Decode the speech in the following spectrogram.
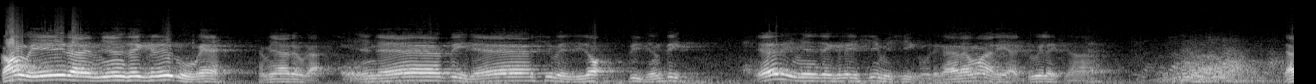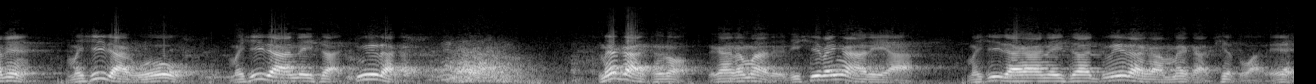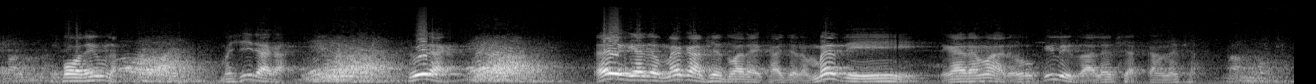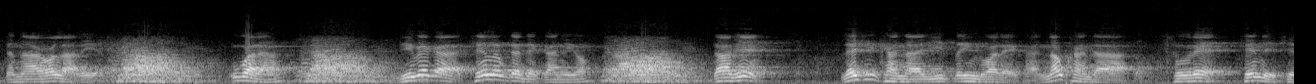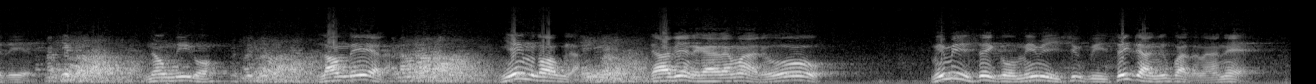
ကောင်းပြီတဲ့မြင်စိတ်ကလေးကိုပဲခမည်းတော်ကမြင်တယ်သိတယ်ရှိပဲစီတော့သိခြင်းသိအဲ့ဒီမြင်စိတ်ကလေးရှိမရှိကိုဒကာရမတွေကတွေးလိုက်တာဒါဖြင့်မရှိတာကိုမရှိတာအိဋ္ဌတွေးတာကမက်ကဆိုတော့ဒကာရမတွေဒီရှေးပိုင်းကတွေဟာမရှိတာကအိဋ္ဌတွေးတာကမက်ကဖြစ်သွားတယ်ပေါ်သေးဘူးလား မရှိတာကတွေးတာကအဲ့ဒီကဲဆိုမက်ကဖြစ်သွားတဲ့ခါကျတော့မက်ဒီဒကာရမတို့ကိလေသာလည်းဖြတ်ကံလည်းဖြတ်တဏှာရောလာသေးရဲ့ဥပါဒာဒီဘက်ကသင်းလောက်တတ်တဲ့ကံတွေရောဒါဖြင့်လက်ရှိခန္ဓာကြီးသိမ့်သွားတဲ့အခါနောက်ခန္ဓာ ဆိုတဲ့သင်းတွေဖြစ်သေးရဲ့မဖြစ်ပါဘူး။နောင်သေးကောမဖြစ်ပါဘူး။လောင်သေးရဲ့လားငြိမ့်မသွားဘူးလားဒါဖြင့်ဒကာရမတို့မိမိစိတ်ကိုမိမိရှုပြီးစိတ်တ ानु ပဒနာနဲ့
